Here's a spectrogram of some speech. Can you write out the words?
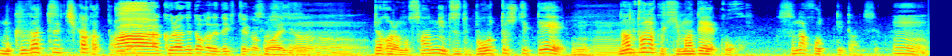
もう9月近かったんでああクラゲとかでできてるから怖いね。そうんうん。だからもう3人ずっとぼーっとしてて、うん。うんなんとなく暇でこう砂掘ってたんですよ。うん。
